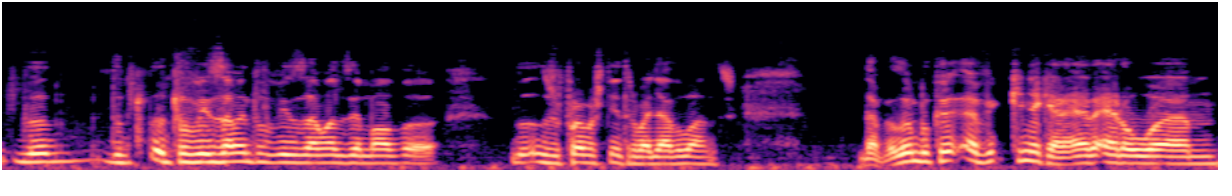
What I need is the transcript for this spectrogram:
de- de- de televisão em televisão a dizer mal do- do- dos programas que tinha trabalhado antes. Dá, Eu lembro que havia, quem é que era? Era, era o, um,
